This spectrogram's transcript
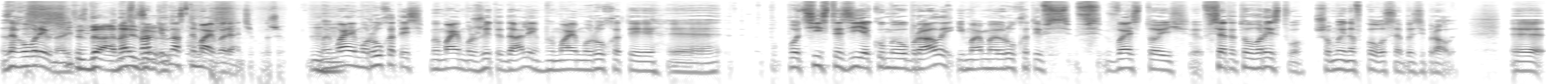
заговорив навіть. да Насправді в нас немає варіантів. Лише. Ми маємо рухатись, ми маємо жити далі. Ми маємо рухати е, по- цій стезі, яку ми обрали, і маємо рухати весь той все те товариство, що ми навколо себе зібрали. Е,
